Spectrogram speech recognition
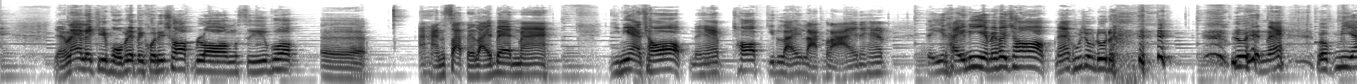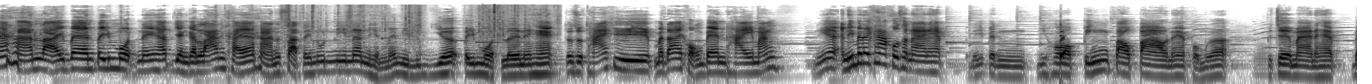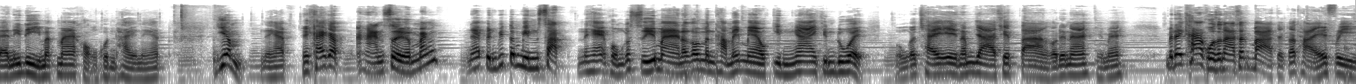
อย่างแรกเลยคือผมเนี่ยเป็นคนที่ชอบลองซื้อพวกเอ่ออาหารสัตว์หลายๆแบรนด์มาอีเนี่ยชอบนะครับชอบกินหลายหลากหลายนะครับ แต่อีไทนี่ไม่ค่อยชอบนะคุณผู้ชมดูดูเห็นไหมแบบมีอาหารหลายแบรนด์ไปหมดนะครับ อย่างกับร้านขายอาหารสัตว์ในนู่นนี่นั่นเห็นไหมมีเยอะไปหมดเลยนะฮะจนสุดท้ายคือมาได้ของแบรนด์ไทยมั้ง เนี่ยอันนี้ไม่ได้ค่าโฆษณานะครับ อันนี้เป็นยี่ห้อปิ๊งเปล่าๆนะครับ ผมก็ไปเจอมานะครับ แบรนด์นี้ดีมากๆของคนไทยนะครับ เยี่ยมนะครับคล้ายๆกับอาหารเสริมมั้งนะเป็นวิตามินสัตว์นะฮะผมก็ซื้อมาแล้วก็มันทำให้แมวกินง่ายขึ้นด้วย ผมก็ใช้เองน้ำยาเช็ดตาของเขาด้วยนะเห็นไหมไม่ได้ค่าโฆษณาสักบาทแต่ก็ถ่ายให้ฟรี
